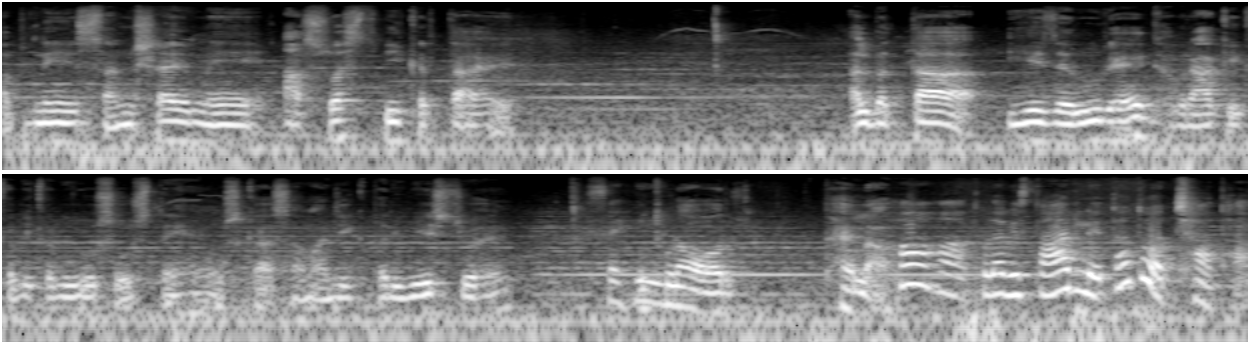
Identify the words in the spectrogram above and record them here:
अपने संशय में आश्वस्त भी करता है। अलबत्ता ये ज़रूर है घबरा के कभी कभी वो सोचते हैं उसका सामाजिक परिवेश जो है वो थोड़ा और फैला। हाँ हाँ थोड़ा विस्तार लेता तो अच्छा था।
